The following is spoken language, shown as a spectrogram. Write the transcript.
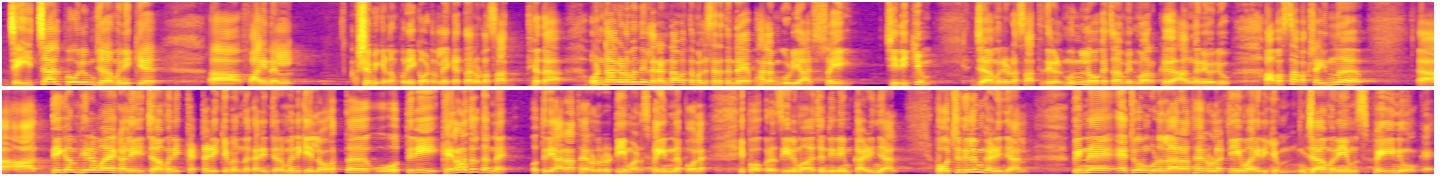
ജയിച്ചാൽ പോലും ജർമ്മനിക്ക് ഫൈനൽ ക്ഷമിക്കണം. പ്രീ ക്വാർട്ടറിലേക്ക് എത്താനുള്ള സാധ്യത ഉണ്ടാകണമെന്നില്ല. രണ്ടാമത്തെ മത്സരത്തിന്റെ ഫലം കൂടി ആശ്രയിച്ചിരിക്കും. ജർമ്മനിയുടെ സാധ്യതകൾ മുൻ ലോക ചാമ്പ്യന്മാർക്ക് അങ്ങനെ ഒരു അവസ്ഥ. പക്ഷേ ഇന്ന് അതിഗംഭീരമായ കളി ജർമ്മനി കെട്ടഴിക്കുമെന്ന്. കാര്യം ജർമ്മനിക്ക് ലോകത്ത് ഒത്തിരി കേരളത്തിൽ തന്നെ ഒത്തിരി ആരാധകരുള്ള ഒരു ടീമാണ് സ്പെയിനിനെ പോലെ. ഇപ്പോൾ ബ്രസീലും അർജന്റീനയും കഴിഞ്ഞാൽ പോർച്ചുഗലും കഴിഞ്ഞാൽ പിന്നെ ഏറ്റവും കൂടുതൽ ആരാധകരുള്ള ടീമായിരിക്കും ജർമ്മനിയും സ്പെയിനും ഒക്കെ.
